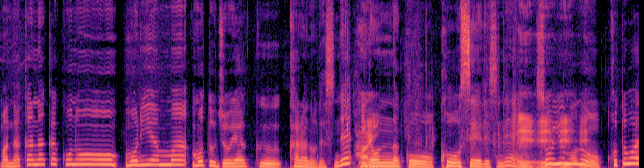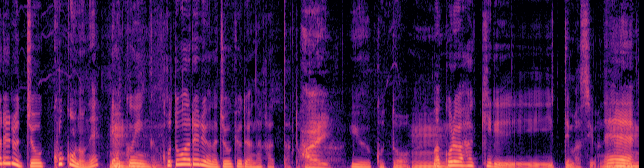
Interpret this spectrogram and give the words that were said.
まあ、なかなかこの森山元助役からのですね、はい、いろんなこう構成ですね、ええ、そういうものを断れる個々のね、役員が断れるような状況ではなかったと。はい。いうこと、まあ、これははっきり言ってますよね。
